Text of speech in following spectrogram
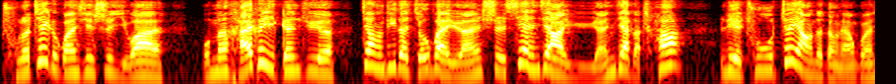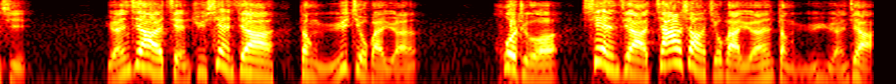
除了这个关系式以外，我们还可以根据降低的九百元是现价与原价的差，列出这样的等量关系：原价减去现价等于九百元，或者现价加上九百元等于原价。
